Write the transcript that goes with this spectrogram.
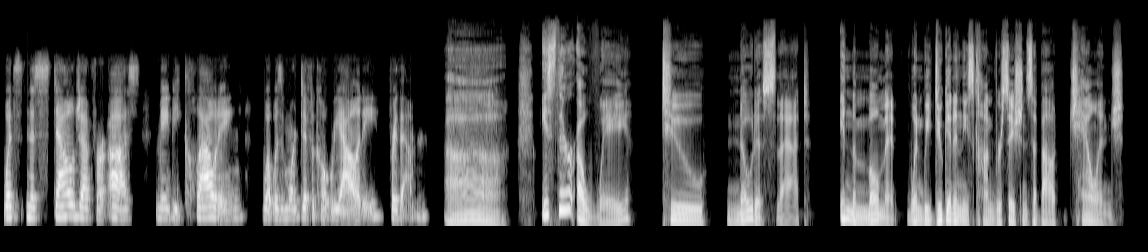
what's nostalgia for us may be clouding what was a more difficult reality for them. Ah, is there a way to notice that in the moment when we do get in these conversations about challenge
